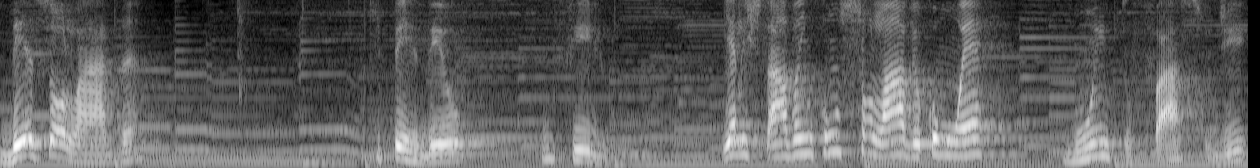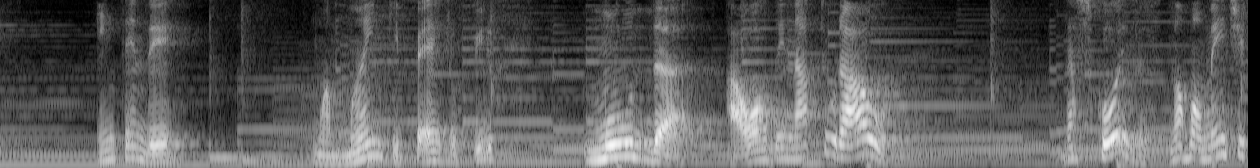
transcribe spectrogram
desolada que perdeu um filho. E ela estava inconsolável, como é muito fácil de entender. Uma mãe que perde o filho muda a ordem natural das coisas. Normalmente,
